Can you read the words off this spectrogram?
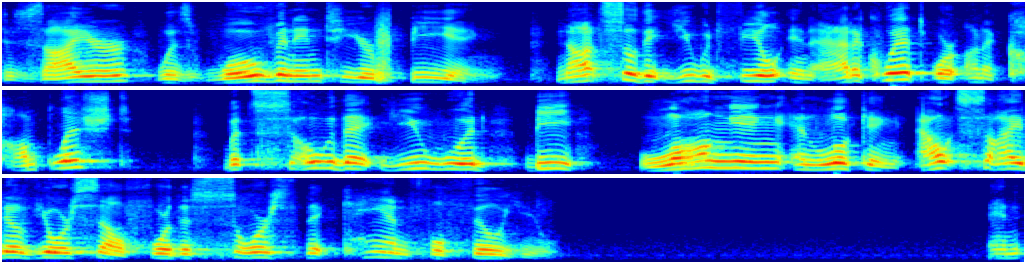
Desire was woven into your being, not so that you would feel inadequate or unaccomplished, but so that you would be longing and looking outside of yourself for the source that can fulfill you. And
